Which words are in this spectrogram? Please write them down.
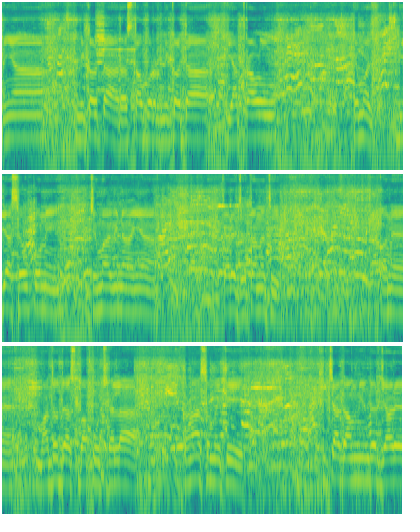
અહીંયા નીકળતા રસ્તા ઉપર નીકળતા યાત્રાળુ તેમજ બીજા સેવકોની જમા વિના અહીંયા ક્યારે જતા નથી. અને માધવદાસ બાપુ છેલ્લા ઘણા સમયથી ખીચા ગામની અંદર જ્યારે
